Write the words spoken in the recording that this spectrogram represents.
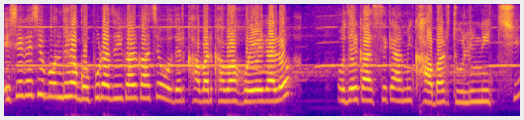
এসে গেছি বন্ধুরা, গোপুর গোপুরাধিকার কাছে। ওদের খাবার খাওয়া হয়ে গেল। ওদের কাছ থেকে আমি খাবার তুলে নিচ্ছি।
